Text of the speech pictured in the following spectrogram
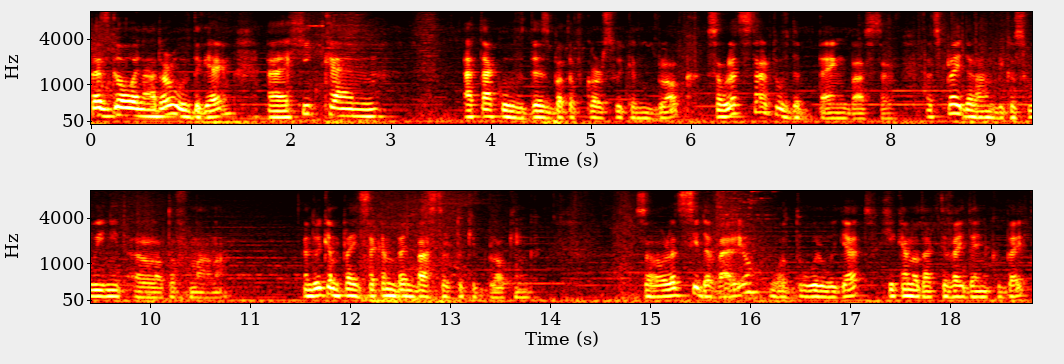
Let's go another with the game. Uh, he can attack with this, but of course we can block. So let's start with the Bankbuster. Let's play the land because we need a lot of mana. And we can play second Bankbuster to keep blocking. So let's see the value. What will we get? He cannot activate the incubate.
